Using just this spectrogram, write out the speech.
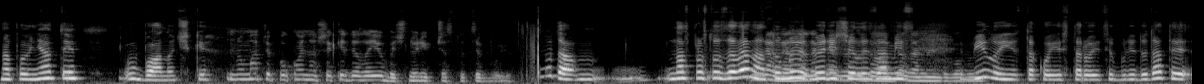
наповняти у баночки. Ну, мати покойна ще кидала й обичну ріпчасту цибулю. Ну так, у нас просто зелена, то ми Зелена, вирішили да, замість білої такої старої цибулі додати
